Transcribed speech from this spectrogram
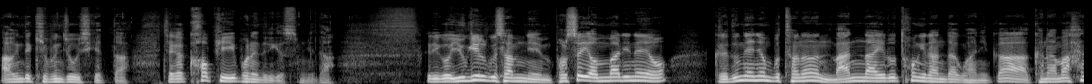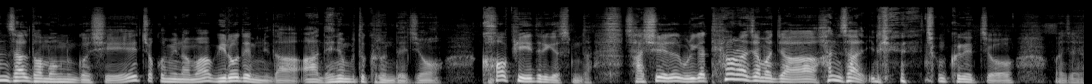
아 근데 기분 좋으시겠다. 제가 커피 보내드리겠습니다. 그리고 6193님, 벌써 연말이네요. 그래도 내년부터는 만 나이로 통일한다고 하니까 그나마 한 살 더 먹는 것이 조금이나마 위로됩니다. 아, 내년부터 그런데죠. 커피 드리겠습니다. 사실 우리가 태어나자마자 한 살 이렇게 좀 그랬죠. 맞아요.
